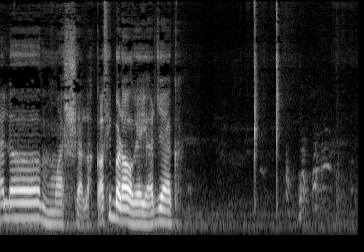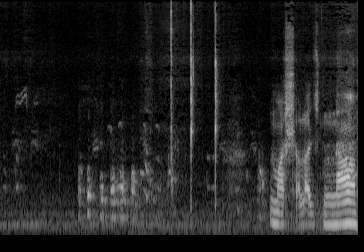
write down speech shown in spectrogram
हेलो माशाल्लाह, काफ़ी बड़ा हो गया यार जैक माशाल्लाह, जनाब,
